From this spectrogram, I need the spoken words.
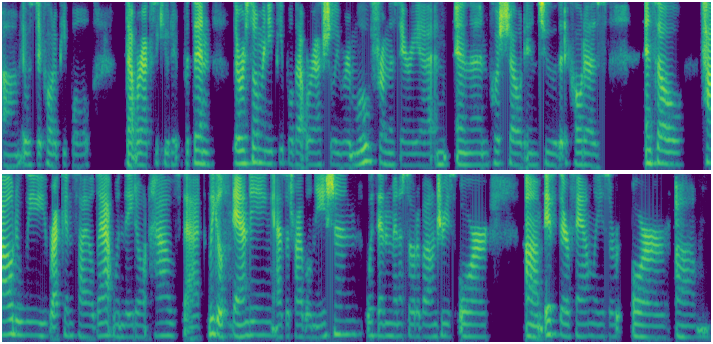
um, it was Dakota people that were executed. But then there were so many people that were actually removed from this area and and then pushed out into the Dakotas, and so how do we reconcile that when they don't have that legal standing as a tribal nation within Minnesota boundaries or um, if their families or, or um,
